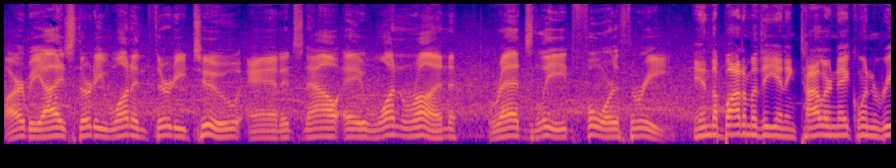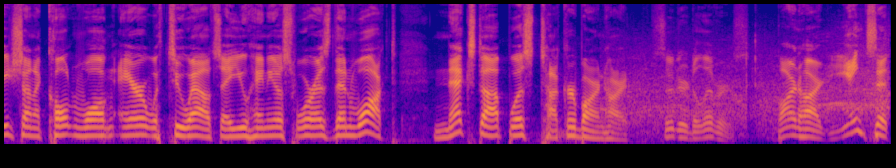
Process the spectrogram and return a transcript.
RBI's 31 and 32, and it's now a one run Reds lead 4 3. In the bottom of the inning, Tyler Naquin reached on a Kolten Wong error with two outs. A. Eugenio Suarez then walked. Next up was Tucker Barnhart. Suter delivers. Barnhart yanks it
